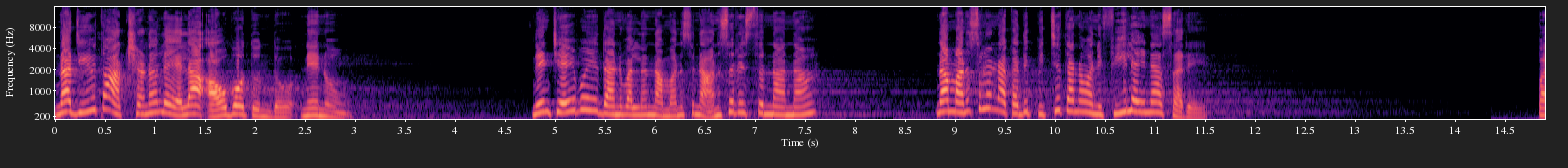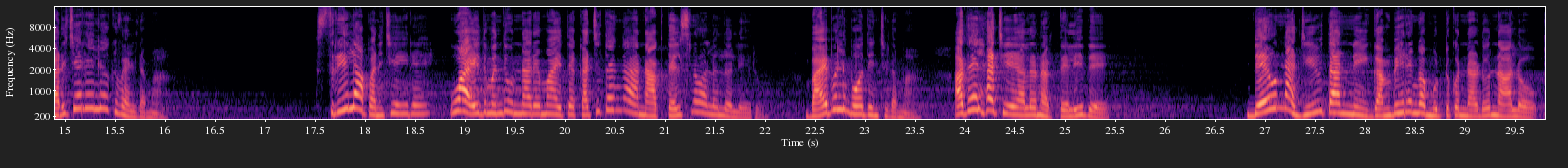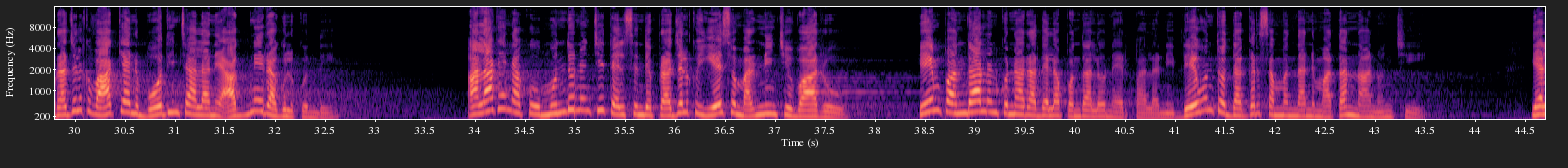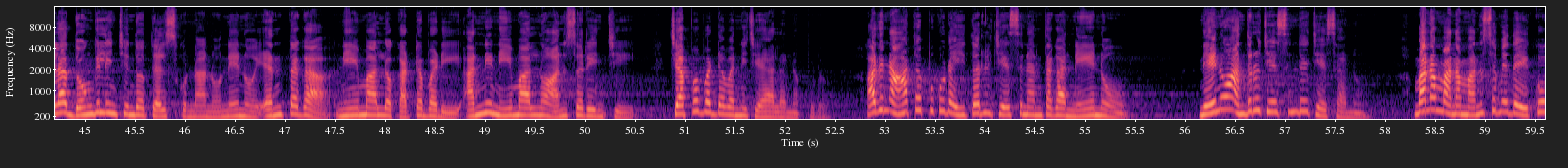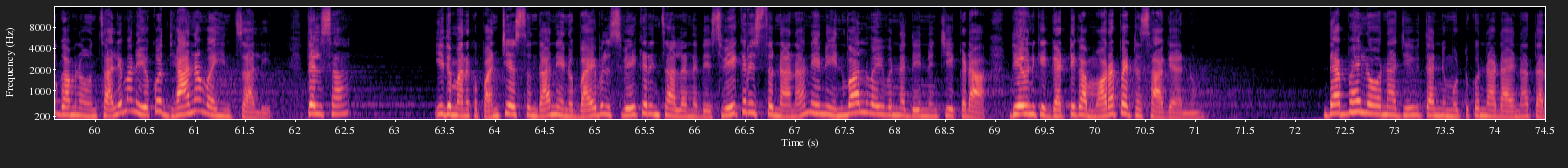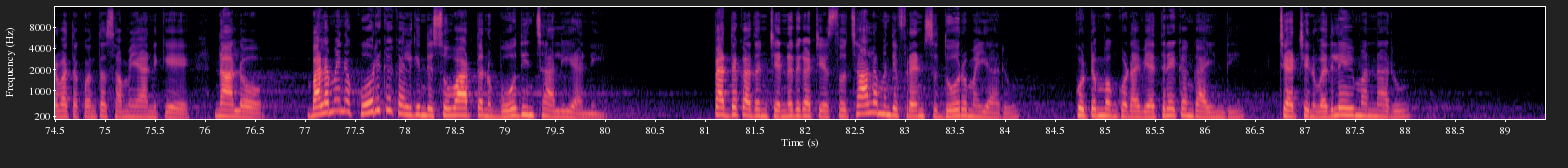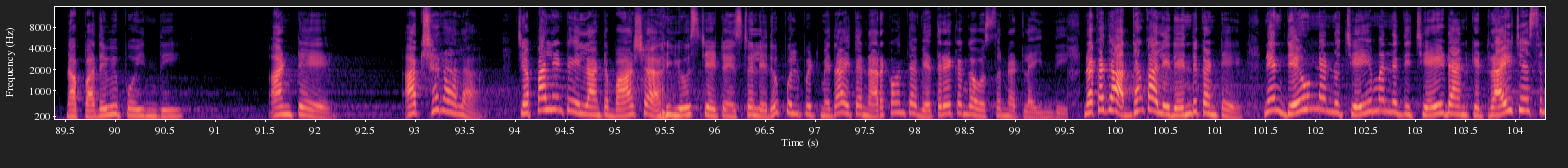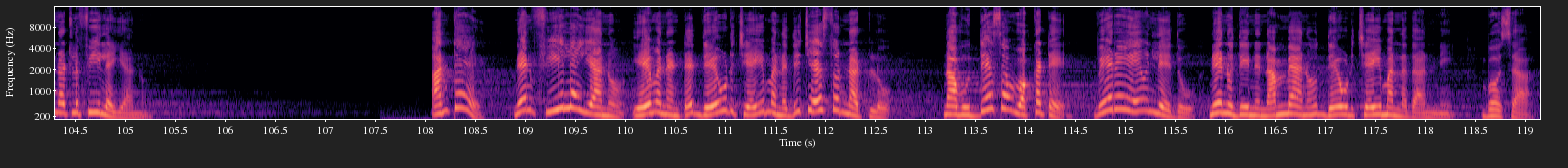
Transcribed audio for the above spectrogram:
నా జీవితం ఆ క్షణంలో ఎలా అవబోతుందో నేను నేను చేయబోయే దానివల్ల నా మనసును అనుసరిస్తున్నానా నా? మనసులో నాకు అది పిచ్చితనం అని ఫీల్ అయినా సరే పరిచర్యలోకి వెళ్ళడమా స్త్రీలా పని చేయరే? ఓ ఐదు మంది ఉన్నారేమో అయితే ఖచ్చితంగా నాకు తెలిసిన వాళ్ళలో లేరు. బైబిల్ బోధించడమా? అదెలా చేయాలో నాకు తెలియదే దేవుడు నా జీవితాన్ని గంభీరంగా ముట్టుకున్నాడు. నాలో ప్రజలకు వాక్యాన్ని బోధించాలనే అగ్ని రగులుకుంది. అలాగే నాకు ముందు నుంచి తెలిసిందే ప్రజలకు యేసు మరణించి వారు ఏం పొందాలనుకున్నారో అదెలా ఎలా పొందాలో నేర్పాలని. దేవునితో దగ్గర సంబంధాన్ని మతం నా నుంచి ఎలా దొంగిలించిందో తెలుసుకున్నాను. నేను ఎంతగా నియమాల్లో కట్టబడి అన్ని నియమాలను అనుసరించి చెప్పబడ్డవన్నీ చేయాలన్నప్పుడు. అది నా తప్పు కూడా ఇతరులు చేసినంతగా నేను నేను అందరూ చేసిందే చేశాను. మనం మన మనసు మీద ఎక్కువ గమనం ఉంచాలి మనం ఎక్కువ ధ్యానం వహించాలి. తెలుసా? ఇది మనకు పనిచేస్తుందా? నేను బైబిల్ స్వీకరించాలన్నది స్వీకరిస్తున్నానా? నేను ఇన్వాల్వ్ అయి ఉన్న దీని నుంచి ఇక్కడ దేవునికి గట్టిగా మొరపెట్టసాగాను. డెబ్భైలో నా జీవితాన్ని ముట్టుకున్నాడాయన తర్వాత కొంత సమయానికే నాలో బలమైన కోరిక కలిగింది సువార్తను బోధించాలి అని. పెద్ద కథను చిన్నదిగా చేస్తూ చాలామంది ఫ్రెండ్స్ దూరమయ్యారు. కుటుంబం కూడా వ్యతిరేకంగా అయింది. చర్చిని వదిలేయమన్నారు. నా పదవి పోయింది. అంటే అక్షరాల? చెప్పాలంటే ఇలాంటి భాష యూజ్ చేయటం ఇష్టం లేదు. పులిపిట్ మీద అయితే నరకం అంతా వ్యతిరేకంగా వస్తున్నట్లయింది. నాకు అది అర్థం కాలేదు. ఎందుకంటే నేను దేవుడు నన్ను చేయమన్నది చేయడానికి ట్రై చేస్తున్నట్లు ఫీల్ అయ్యాను. అంతే నేను ఫీల్ అయ్యాను. ఏమనంటే దేవుడు చేయమన్నది చేస్తున్నట్లు. నా ఉద్దేశం ఒక్కటే వేరే ఏం లేదు. నేను దీన్ని నమ్మాను దేవుడు చేయమన్నదాన్ని. బహుశా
